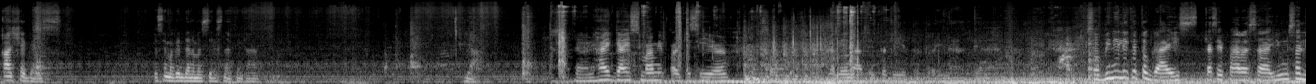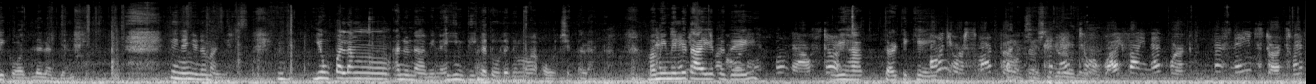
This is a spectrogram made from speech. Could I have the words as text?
Kasha guys. Kasi maganda naman sales natin kahapon. Yeah. Yan. Hi guys, Mami Park is here. So, lagay natin ito dito. Try natin. So, binili ko to guys. Kasi para sa, yung sa likod, lalagyan. Tingnan nyo naman guys. Yung- palang ano namin ay hindi katulad ng mga kotse talaga. Mamimili tayo today. We have 30k. On your smartphone, connect to a Wi-Fi network whose name starts with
